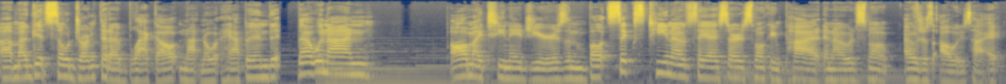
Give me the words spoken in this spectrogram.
Um, I'd get so drunk that I'd black out and not know what happened. That went on all my teenage years. And about 16, I would say I started smoking pot, and I would smoke, I was just always high.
